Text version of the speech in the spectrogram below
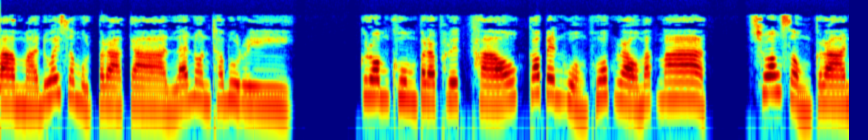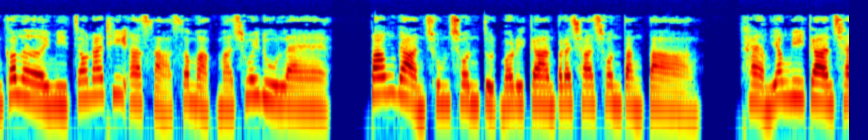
ตามมาด้วยสมุทรปราการและนนทบุรี กรมคุมประพฤติเขาก็เป็นห่วงพวกเรามากๆ ช่วงสงกรานต์ก็เลยมีเจ้าหน้าที่อาสาสมัครมาช่วยดูแล ตั้งด่านชุมชนจุดบริการประชาชนต่างๆ แถมยังมีการใช้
